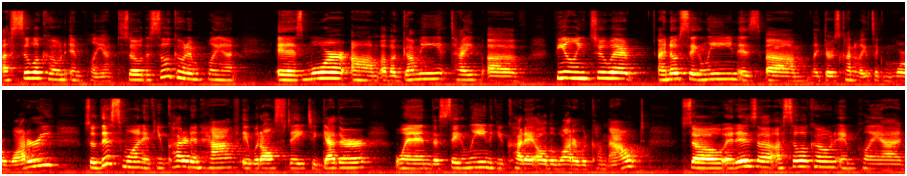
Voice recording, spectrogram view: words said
a silicone implant. So the silicone implant is more um, of a gummy type of feeling to it. I know saline is um, like there's kind of like it's like more watery. So this one, if you cut it in half, it would all stay together. When the saline, if you cut it, all the water would come out. So it is a, a silicone implant,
